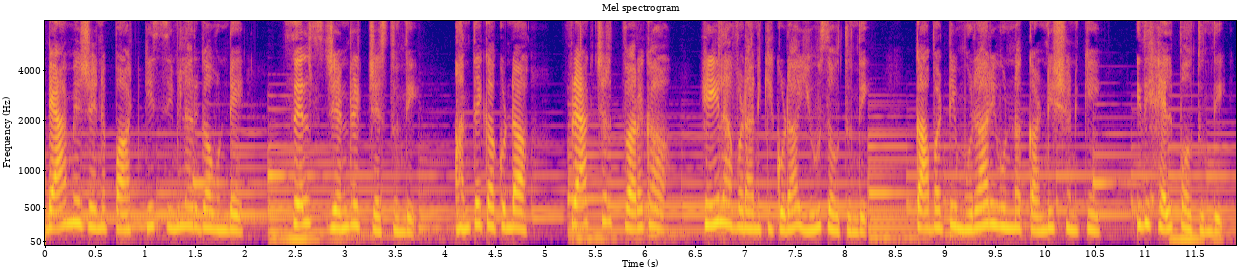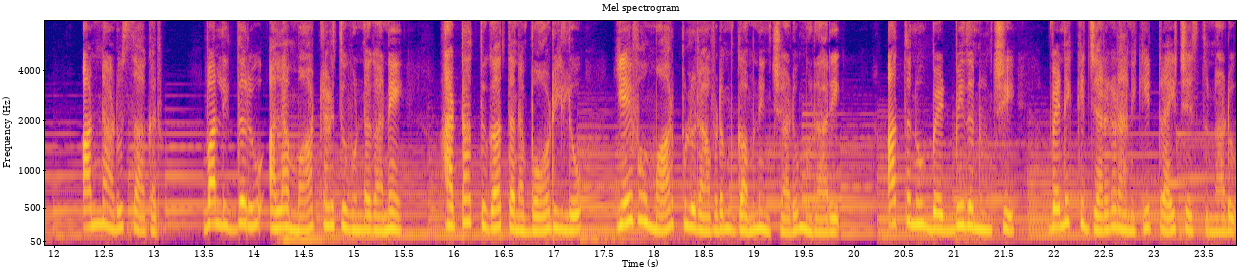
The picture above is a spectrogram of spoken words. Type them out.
డ్యామేజ్ అయిన పార్ట్కి సిమిలర్గా ఉండే సెల్స్ జనరేట్ చేస్తుంది. అంతేకాకుండా ఫ్రాక్చర్ త్వరగా హీల్ అవ్వడానికి కూడా యూజ్ అవుతుంది. కాబట్టి మురారి ఉన్న కండిషన్కి ఇది హెల్ప్ అవుతుంది అన్నాడు సాగర్. వాళ్ళిద్దరూ అలా మాట్లాడుతూ ఉండగానే హఠాత్తుగా తన బాడీలో ఏవో మార్పులు రావడం గమనించాడు మురారి. అతను బెడ్ మీద నుంచి వెనక్కి జరగడానికి ట్రై చేస్తున్నాడు.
